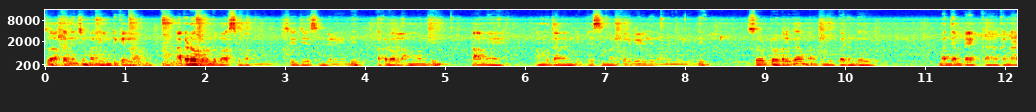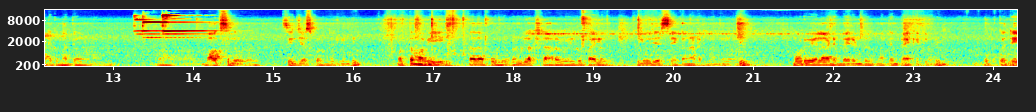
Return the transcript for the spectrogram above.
సో అక్కడ నుంచి మళ్ళీ ఇంటికి వెళ్ళాము. అక్కడ ఒక రెండు బాక్సులు మనం సీజ్ చేసిన జరిగింది. అక్కడ వాళ్ళ అమ్మ ఉంది. ఆమె అమ్ముతానని చెప్పేసి మనకు ఒక వేడి రావడం జరిగింది. సో టోటల్గా మనకు ముప్పై రెండు మద్యం ప్యాక్ కర్ణాటక మద్యం బాక్సులు సీజ్ చేసుకోవడం జరిగింది. మొత్తం అవి దాదాపు రెండు లక్షల అరవై వేల రూపాయలు విలువ చేస్తే కర్ణాటక మద్యం అది మూడు వేల డెబ్బై రెండు మద్యం ప్యాకెట్లు అవి. ఒక్కొక్కటి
